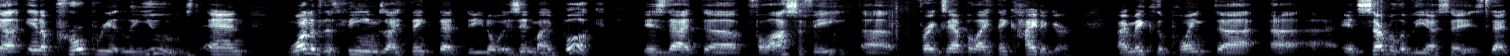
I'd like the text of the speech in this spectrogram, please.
uh, inappropriately used. And one of the themes I think that you know is in my book is that uh, philosophy, uh, for example, I think Heidegger. I make the point uh, uh, in several of the essays that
